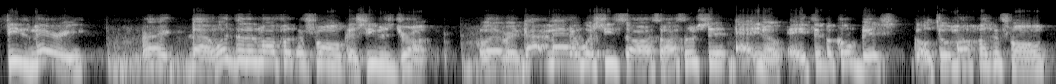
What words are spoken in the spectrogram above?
she's married, right? Now went through this motherfucker's phone because she was drunk. Whatever, got mad at what she saw, saw some shit, you know, atypical bitch, go through a motherfucker's phone,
